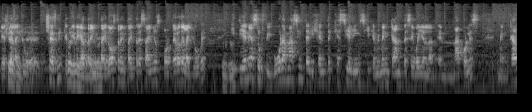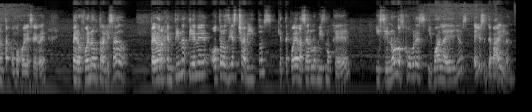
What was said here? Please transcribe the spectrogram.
que es Chesney. de la Juve. Chesney, que tiene ya de la Juve. 32, 33 años, portero de la Juve. Ujú. Y tiene a su figura más inteligente, que es Zielinski, que a mí me encanta ese güey en, la- en Nápoles. Me encanta cómo juega ese güey. pero fue neutralizado. Pero Argentina tiene otros 10 chavitos que te pueden hacer lo mismo que él, y si no los cubres igual a ellos, ellos se te bailan.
